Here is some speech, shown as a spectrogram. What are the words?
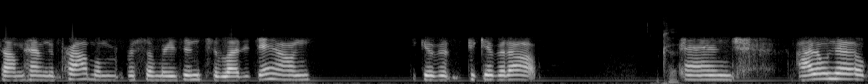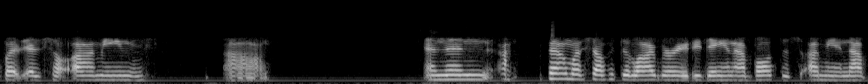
so I'm having a problem for some reason to let it down to give it to give it up. Okay. And I don't know, but it's I mean, uh, and then I found myself at the library today, and I bought this. I mean, not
